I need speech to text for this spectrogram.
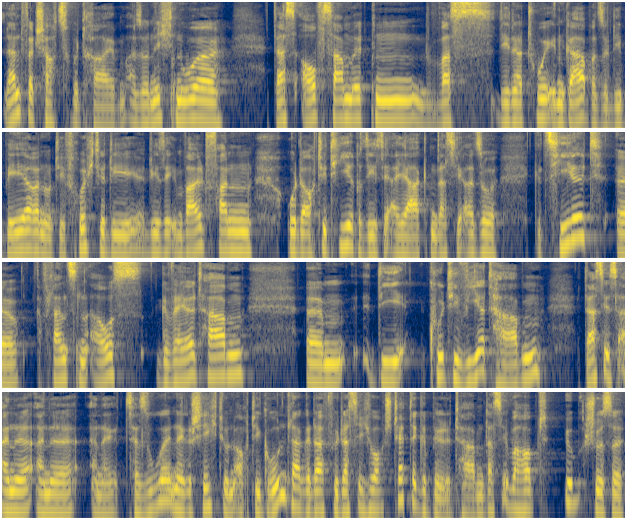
Landwirtschaft zu betreiben. Also nicht nur das aufsammelten, was die Natur ihnen gab, also die Beeren und die Früchte, die, die sie im Wald fanden oder auch die Tiere, die sie erjagten, dass sie also gezielt äh, Pflanzen ausgewählt haben, ähm, die kultiviert haben, das ist eine, eine, eine Zäsur in der Geschichte und auch die Grundlage dafür, dass sich überhaupt Städte gebildet haben, dass überhaupt Überschüsse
